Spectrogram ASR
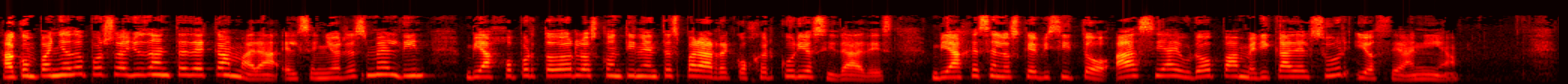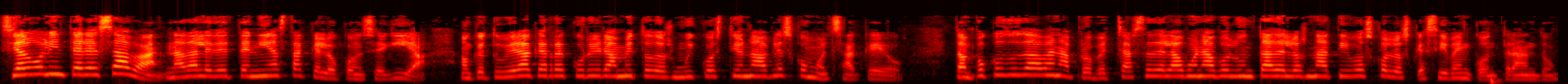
Acompañado por su ayudante de cámara, el señor Smeldin, viajó por todos los continentes para recoger curiosidades, viajes en los que visitó Asia, Europa, América del Sur y Oceanía. Si algo le interesaba, nada le detenía hasta que lo conseguía, aunque tuviera que recurrir a métodos muy cuestionables como el saqueo. Tampoco dudaba en aprovecharse de la buena voluntad de los nativos con los que se iba encontrando.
